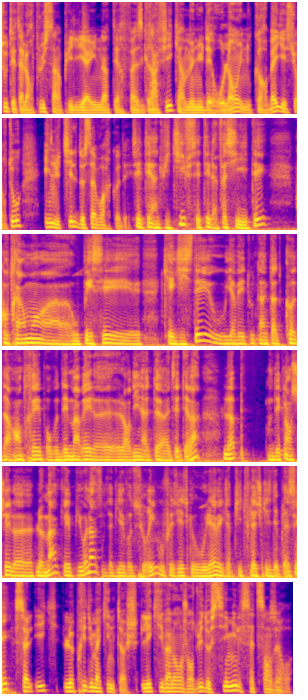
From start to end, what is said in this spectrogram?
Tout est alors plus simple. Il y a une interface graphique, un menu déroulant, une corbeille et surtout, inutile de savoir coder. C'était intuitif, c'était la facilité. Contrairement au PC qui existait, où il y avait tout un tas de codes à rentrer pour démarrer l'ordinateur, etc. Là, on déclenchait le, Mac et puis voilà, vous aviez votre souris, vous faisiez ce que vous vouliez avec la petite flèche qui se déplaçait. Seul hic, le prix du Macintosh, l'équivalent aujourd'hui de 6700 euros.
